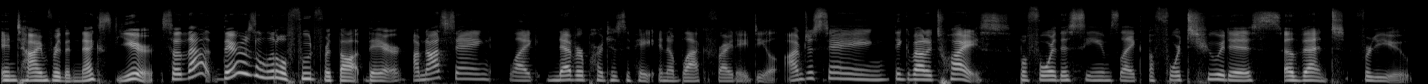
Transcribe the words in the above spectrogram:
in time for the next year. So that there's a little food for thought there. I'm not saying like never participate in a Black Friday deal. I'm just saying think about it twice before this seems like a fortuitous event for you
